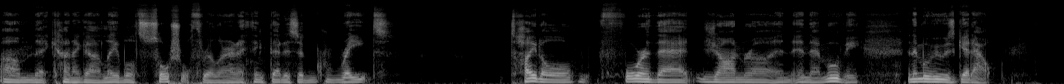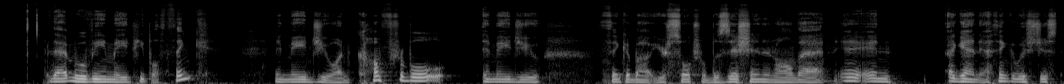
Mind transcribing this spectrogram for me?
um, that kind of got labeled social thriller, and I think that is a great title for that genre and, and that movie. And that movie was Get Out. That movie made people think. It made you uncomfortable. It made you think about your social position and all that. And, and again, I think it was just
